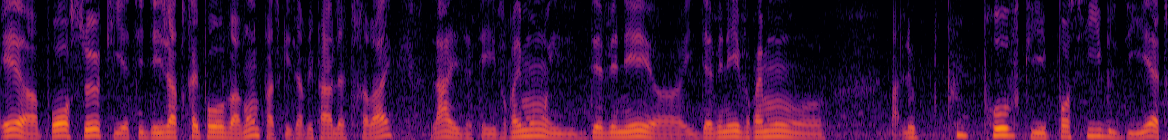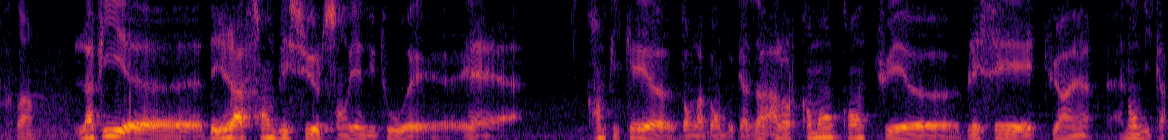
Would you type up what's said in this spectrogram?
Et euh, pour ceux qui étaient déjà très pauvres avant parce qu'ils n'avaient pas de travail, là, ils étaient vraiment, ils devenaient, ils devenaient vraiment bah, le plus pauvre qui est possible d'y être quoi. La vie, déjà sans blessure, sans rien du tout, est compliqué euh, dans la bande de Gaza. Alors comment quand tu es euh, blessé et tu as un, handicap?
